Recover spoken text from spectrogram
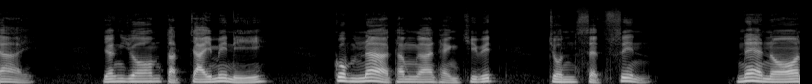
ได้ ยังยอมตัดใจไม่หนี ก้มหน้าทำงานแห่งชีวิตจนเสร็จสิ้น แน่นอน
